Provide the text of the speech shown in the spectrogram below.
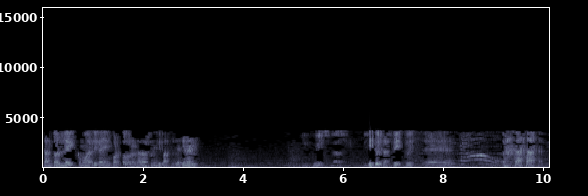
tanto late como early game por todos los lados, un equipazo que tienen. Y Twitch las... Y Twitch las sí, Twitch... Eh...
